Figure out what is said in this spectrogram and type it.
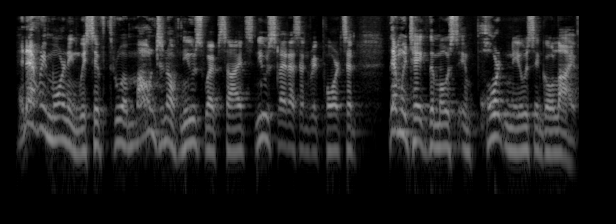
and every morning, we sift through a mountain of news websites, newsletters, and reports. And then we take the most important news and go live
